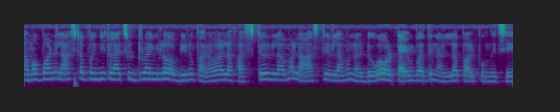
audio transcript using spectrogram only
நம்ம பானை லாஸ்ட்டாக பொங்கி கலாச்சி விட்ருவாங்களோ அப்படின்னு பரவாயில்ல. ஃபஸ்ட்டும் இல்லாமல் லாஸ்ட்டும் இல்லாமல் நடுவாக ஒரு டைம் பார்த்து நல்லா பால் பொங்குச்சு.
